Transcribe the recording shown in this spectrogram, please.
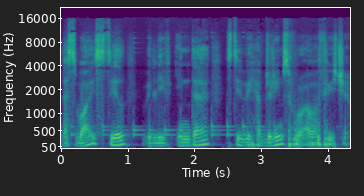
That's why still we live in there, still we have dreams for our future.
